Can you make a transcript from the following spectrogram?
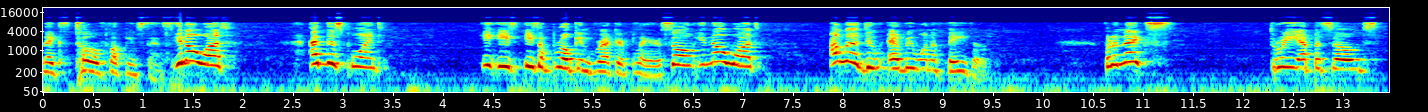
Makes total fucking sense. You know what? at this point, he, he's, he's a broken record player. So, you know what? I'm going to do everyone a favor. For the next three episodes,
